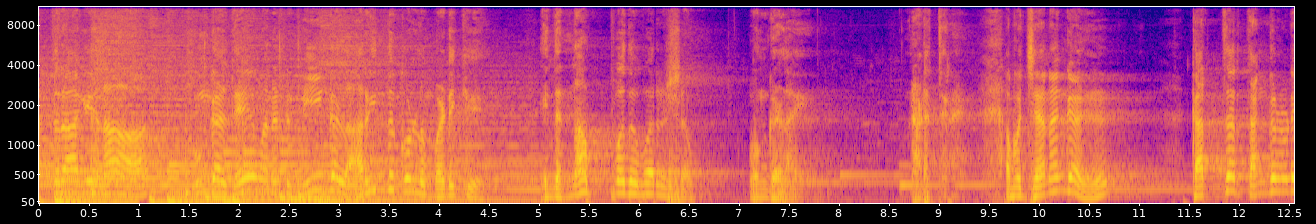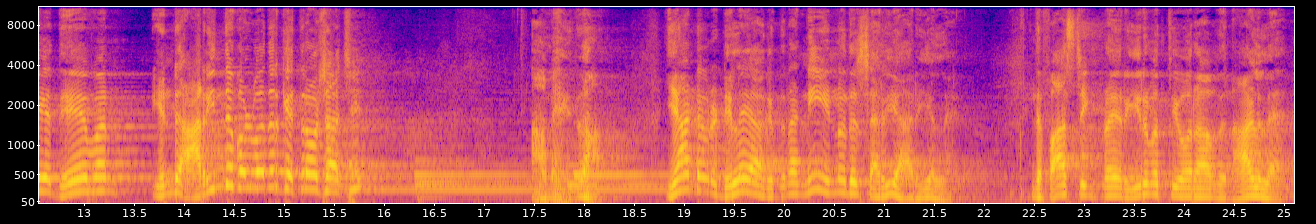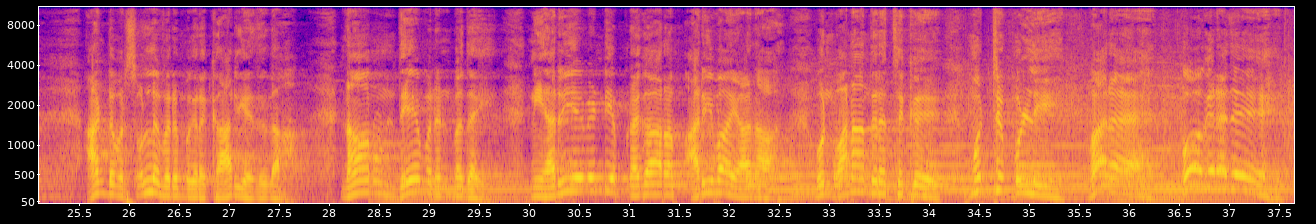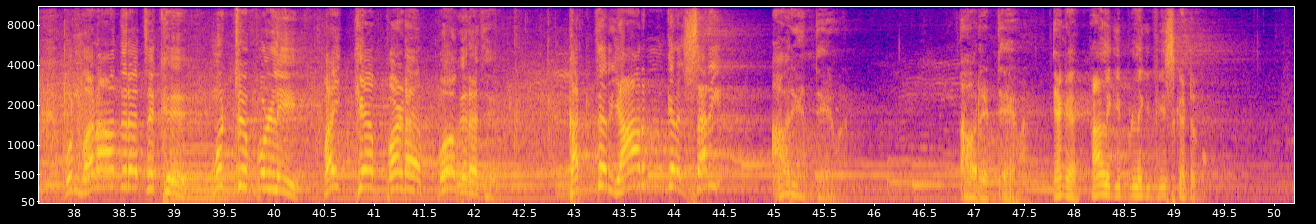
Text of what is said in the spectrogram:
கத்தராகிய நான் உங்கள் தேவன் என்று நீங்கள் அறிந்து கொள்ளும்படிக்கு இந்த நாற்பது வருஷம் உங்களை நடத்தினேன். அப்ப ஜனங்கள் கத்தர் தங்களுடைய தேவன் என்று அறிந்து கொள்வதற்கு எத்தனை வருஷம் ஆச்சு? ஆமே இதுதான் ஏன்டவர் டிலே ஆகுதுன்னா நீ இன்னும் இதை சரியா அறியல. இந்த ஃபாஸ்டிங் ப்ரேயர் இருபத்தி ஓராவது நாளுல ஆண்டவர் சொல்ல விரும்புகிற காரியம் இதுதான். நான் உன் தேவன் என்பதை நீ அறிய வேண்டிய பிரகாரம் அறிவாயானால் உன் வனாந்திரத்துக்கு முற்றுப்புள்ளி வர போகிறது. உன் வனாந்திரத்துக்கு முற்றுப்புள்ளி வைக்கப்பட போகிறது. கர்த்தர் யாருங்கிற சரி அவர் என் தேவன். அவர் என் தேவன். ஏங்க நாளைக்கு பிள்ளைக்கு ஃபீஸ் கட்டணும்.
